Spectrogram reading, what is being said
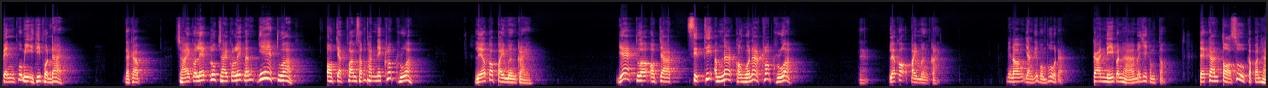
เป็นผู้มีอิทธิพลได้นะครับ ชายคนเล็ก ลูกชายคนเล็กนั้น แยกตัวออกจากความสัมพันธ์ในครอบครัว แล้วก็ไปเมืองไกล แยกตัวออกจากสิทธิอำนาจของหัวหน้าครอบครัวนะแล้วก็ไปเมืองไกลพี่น้องอย่างที่ผมพูดอะการหนีปัญหาไม่ใช่คำตอบ แต่การต่อสู้กับปัญหา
